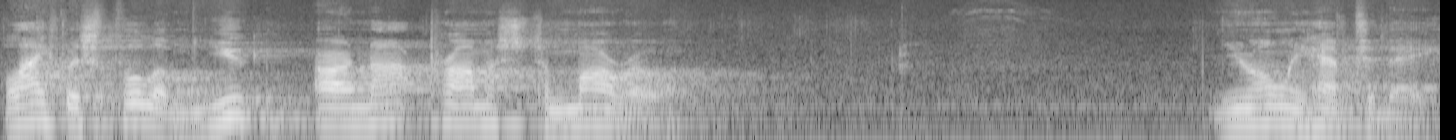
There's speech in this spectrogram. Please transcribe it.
Life is full of them. You are not promised tomorrow. You only have today.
